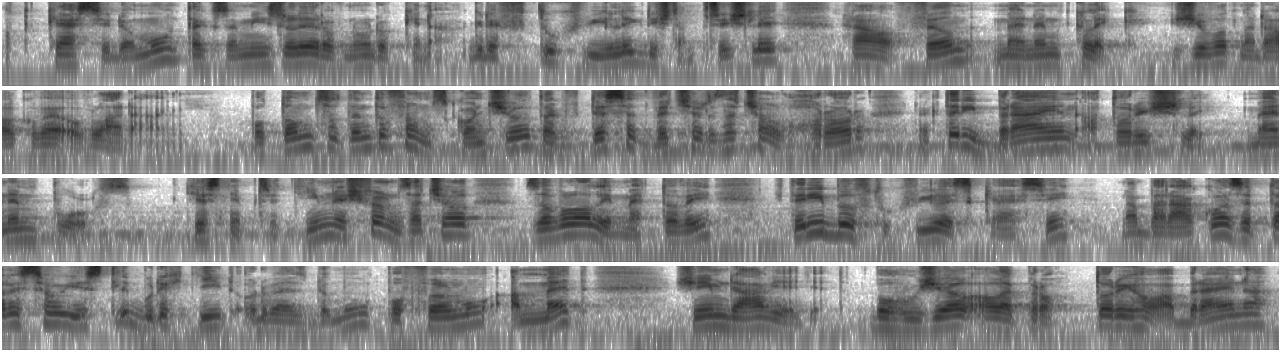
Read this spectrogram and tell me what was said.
od Cassie domů, tak zamířili rovnou do kina, kde v tu chvíli, když tam přišli, hrál film jménem Click – Život na dálkové ovládání. Potom, co tento film skončil, tak v 10 večer začal horor, na který Brian a Tori šli, jménem Pulse. Těsně předtím, než film začal, zavolali Metovi, který byl v tu chvíli z Casey, na baráku a zeptali se ho, jestli bude chtít odvést domů po filmu a Matt, že jim dá vědět. Bohužel ale pro Toryho a Briana,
